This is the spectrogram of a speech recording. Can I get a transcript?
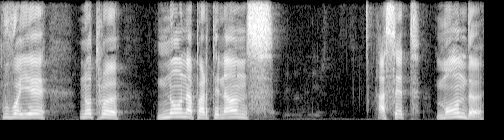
Vous voyez, notre non-appartenance à ce monde,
